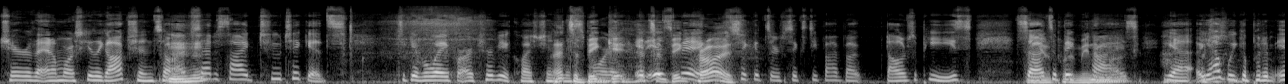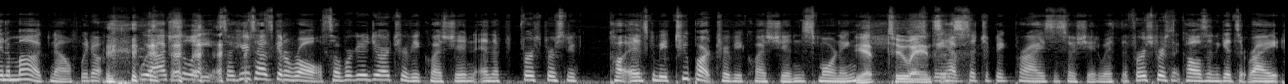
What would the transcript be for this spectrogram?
chair the Animal Rescue League auction, so I've Mm-hmm. set aside two tickets to give away for our trivia question. That's this a big morning. gi- It that's a big big. prize. Those tickets are sixty-five dollars a piece, so You're a big in a mug? prize. Yeah, yeah, we could put them in a mug. No, we don't. We're actually. so here's how it's going to roll. So we're going to do our trivia question, and the first person who call, and it's going to be a two-part trivia question this morning. Yep, two answers. We have such a big prize associated with it. The first person that calls in and gets it right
